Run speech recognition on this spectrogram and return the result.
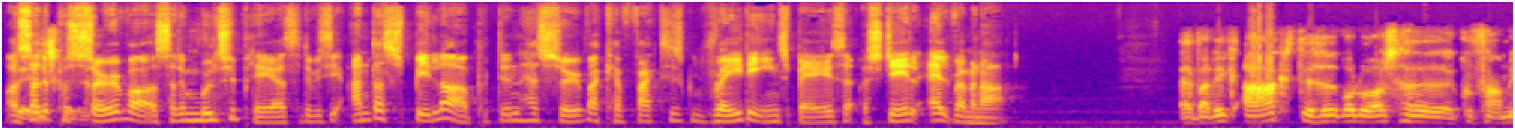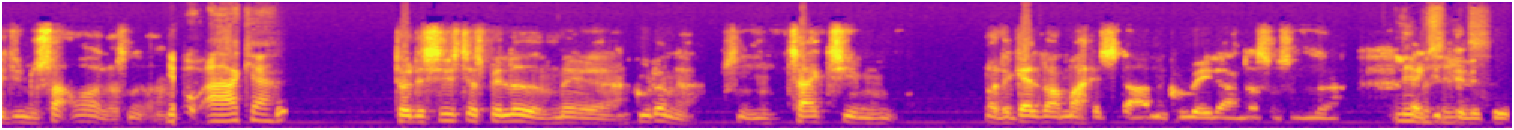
og så er det på server, og så er det multiplayer, så det vil sige, at andre spillere på den her server kan faktisk raide ens base og stjæle alt, hvad man har. Ja, Var det ikke Ark, det hed, hvor du også havde kunne farme dinosaurer eller sådan noget? Jo, Ark, ja. Det var det sidste, jeg spillede med gutterne. Sådan tag team, når det galt om at have start, man kunne andre og så videre. Lige Rigtig præcis. PvP.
